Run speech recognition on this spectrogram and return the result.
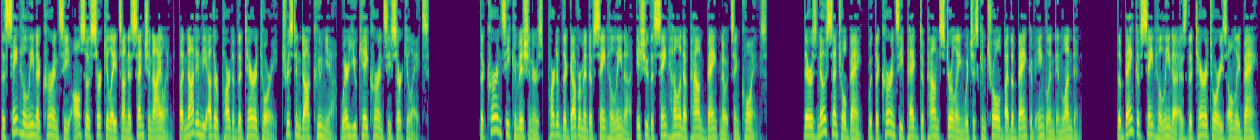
The St. Helena currency also circulates on Ascension Island, but not in the other part of the territory, Tristan da Cunha, where UK currency circulates. The Currency Commissioners, part of the government of St. Helena, issue the St. Helena pound banknotes and coins. There is no central bank, with the currency pegged to pound sterling which is controlled by the Bank of England in London. The Bank of St. Helena is the territory's only bank.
